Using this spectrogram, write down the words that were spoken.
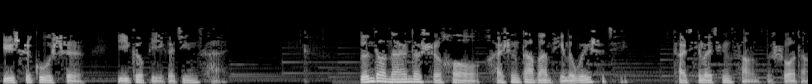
于是故事一个比一个精彩。轮到男人的时候，还剩大半瓶的威士忌，他清了清嗓子说道：“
